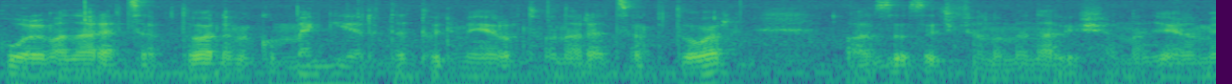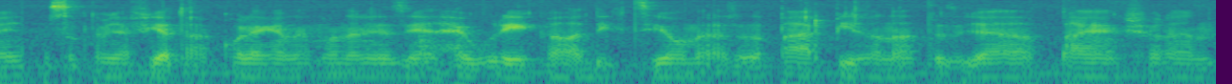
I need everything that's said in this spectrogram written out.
hol van a receptor, de amikor megérted, hogy miért ott van a receptor, az, az egy fenomenálisan nagy élmény. Ezt szoktam ugye a fiatal kollégának mondani, hogy ez ilyen heuréka addikció, mert ez a pár pillanat, ez ugye a pályánk során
